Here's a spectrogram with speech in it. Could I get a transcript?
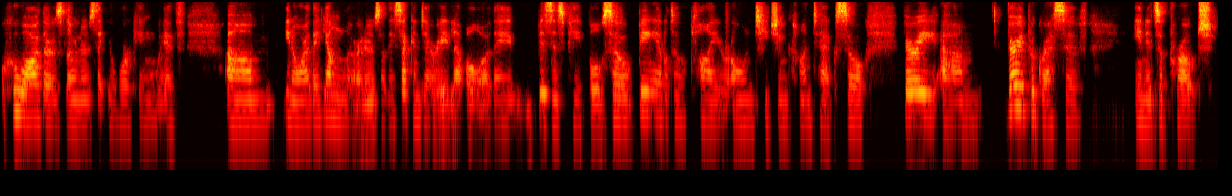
who are those learners that you're working with? Um, you know, are they young learners? Are they secondary level? Are they business people? So being able to apply your own teaching context. So very, um, very progressive in its approach.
